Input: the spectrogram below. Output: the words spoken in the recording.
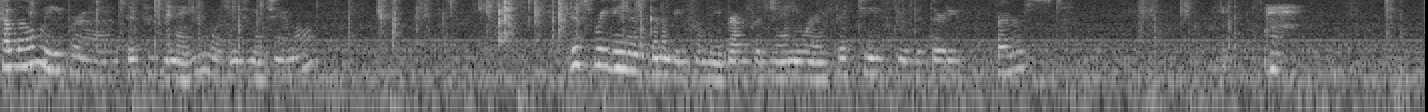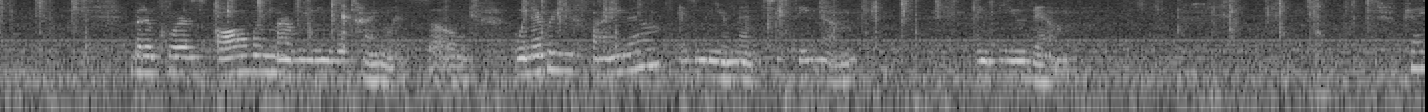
Hello Libra, this is Renee and welcome to my channel. This reading is going to be for Libra for January 15th through the 31st. but of course, all of my readings are timeless, so whenever you find them is when you're meant to see them and view them. Okay,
